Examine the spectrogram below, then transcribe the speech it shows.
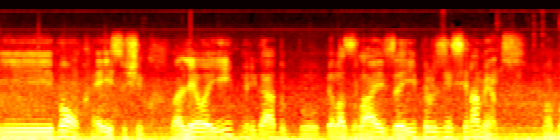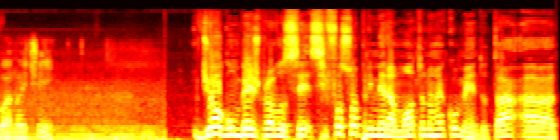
E, bom, é isso, Chico. Valeu aí, obrigado por- pelas lives aí, pelos ensinamentos. Uma boa noite aí. Diogo, um beijo pra você. Se for sua primeira moto, eu não recomendo, tá? A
